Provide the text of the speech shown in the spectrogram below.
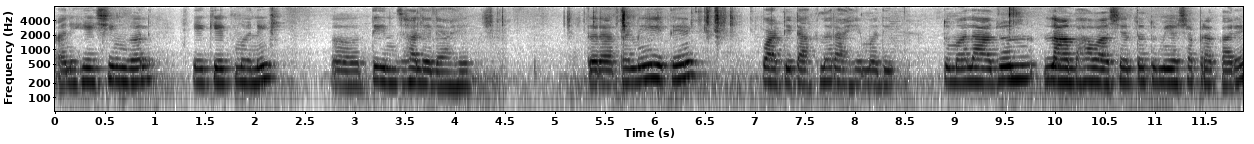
आणि हे शिंगल एक एक मणी तीन झालेले आहेत. तर आता मी इथे वाटी टाकणार आहे मध्ये तुम्हाला अजून लांब हवा असेल तर तुम्ही अशा प्रकारे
